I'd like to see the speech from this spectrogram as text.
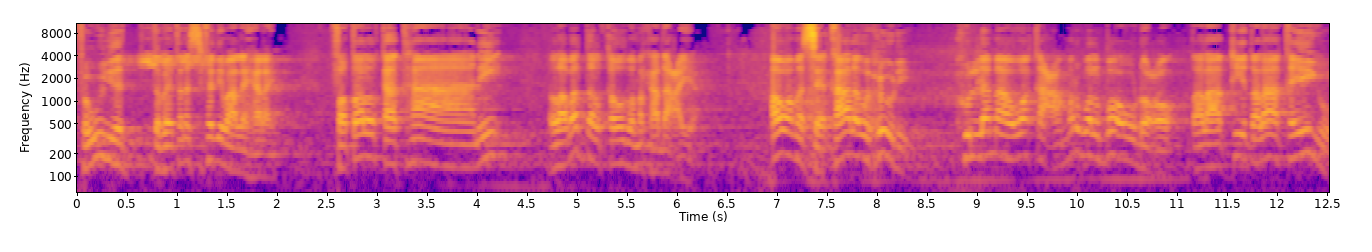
Fa wujidat dabeetana sifadii baa la helay. Faطalqataani laba dalqadood ba markaa dhacaya. Aw amase qaala wuxuu idhi kullamaa waqaca mar walba uu dhaco alaaqii alaaqaygu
